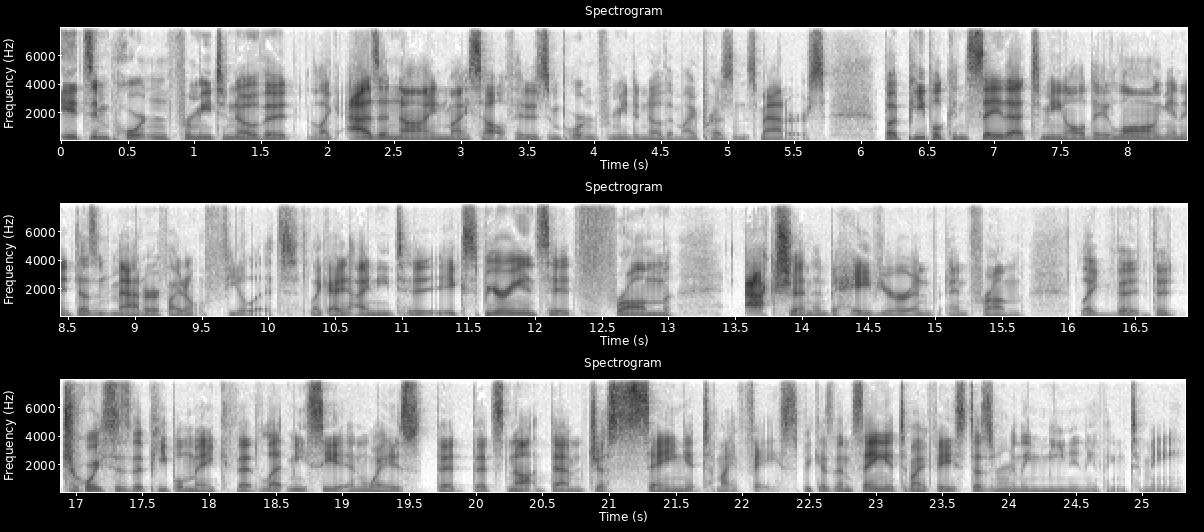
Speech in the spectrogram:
it's important for me to know that like as a nine myself it is important for me to know that my presence matters. But people can say that to me all day long and it doesn't matter if i don't feel it. Like i, I need to experience it from action and behavior and and from like the the choices that people make that let me see it in ways that that's not them just saying it to my face because them saying it to my face doesn't really mean anything to me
